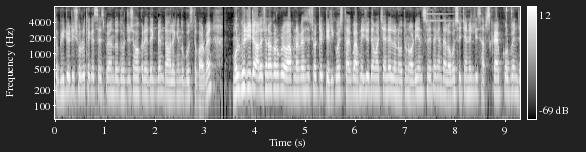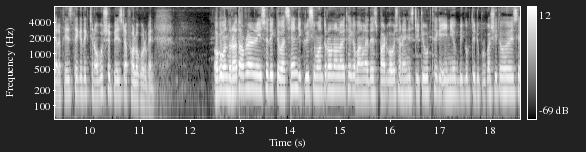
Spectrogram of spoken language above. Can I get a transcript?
তো ভিডিওটি শুরু থেকে শেষ পর্যন্ত ধৈর্য সহকারে দেখবেন, তাহলে কিন্তু বুঝতে পারবেন। মূল ভিডিওটি আলোচনা করার পরে আপনার কাছে ছোট্ট একটি রিকোয়েস্ট থাকবে। আপনি যদি আমার চ্যানেলে নতুন অডিয়েন্স হয়ে থাকেন, তাহলে অবশ্যই চ্যানেলটি সাবস্ক্রাইব করবেন। যারা পেজ থেকে দেখছেন, অবশ্যই পেজটা ফলো করবেন। ওকে বন্ধুরা, তো আপনারা নিশ্চয়ই দেখতে পাচ্ছেন যে কৃষি মন্ত্রণালয় থেকে বাংলাদেশ পাট গবেষণা ইনস্টিটিউট থেকে এই নিয়োগ বিজ্ঞপ্তিটি প্রকাশিত হয়েছে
